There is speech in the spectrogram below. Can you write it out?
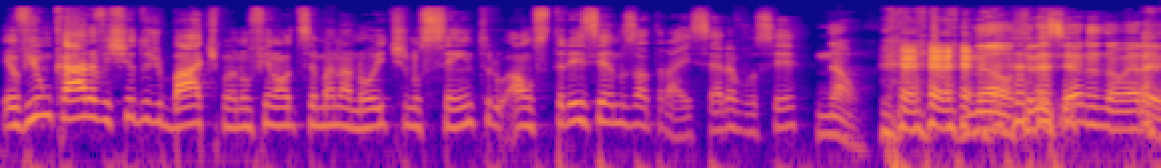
Eu vi um cara vestido de Batman no final de semana à noite no centro há uns 13 anos atrás. Era você? Não. Não, 13 anos não era eu.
